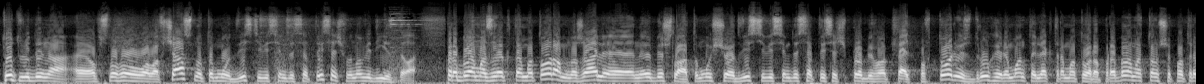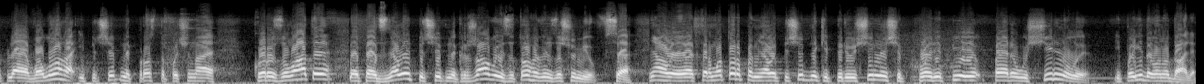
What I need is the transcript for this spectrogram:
Тут людина е, обслуговувала вчасно, тому 280 тисяч воно від'їздила. Проблема з електромотором, на жаль, е, не обійшла, тому що 280 тисяч пробігу, опять повторюсь, другий ремонт електромотора. Проблема в тому, що потрапляє волога і підшипник просто починає корозувати. Опять зняли підшипник ржавий, з-за того він зашумів. Все. Зняли електромотор, поміняли підшипники, переущільничі, пере- пере- переущільнули і поїде воно далі.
